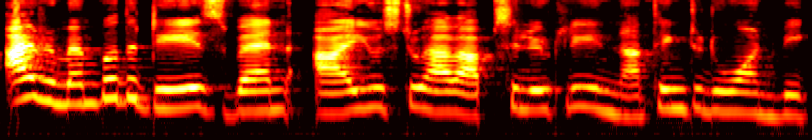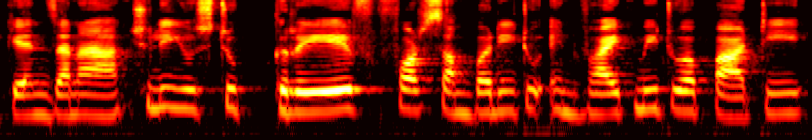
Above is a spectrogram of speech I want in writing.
I remember the days when I used to have absolutely nothing to do on weekends and I actually used to crave for somebody to invite me to a party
